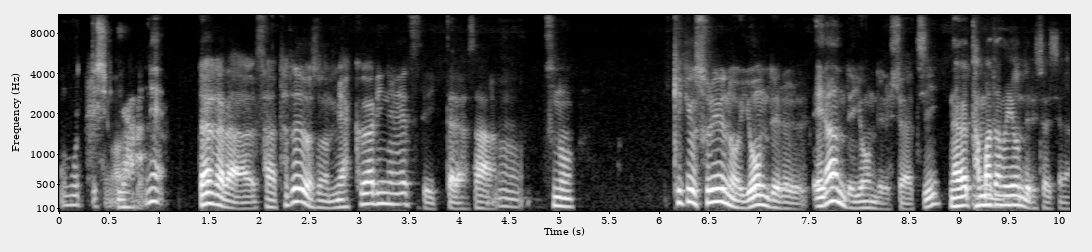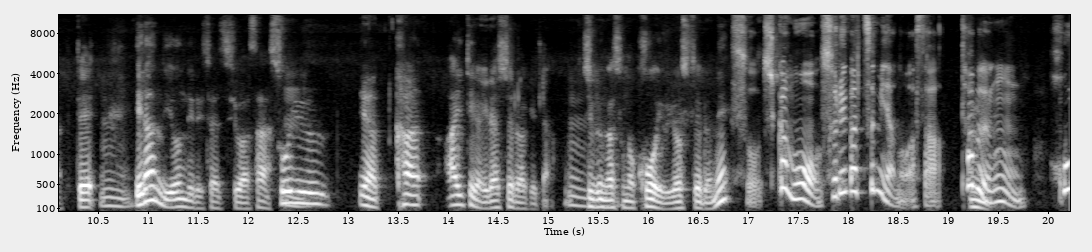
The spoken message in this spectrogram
思ってしまうよね。だからさ例えばその脈ありのやつで言ったらさ、うん。その結局そういうのを読んでる選んで読んでる人たちなたまたま読んでる人たちじゃなくて、うん。選んで読んでる人たちはさそういう、いやか相手がいらっしゃるわけじゃん。うん。自分がその行為を寄せてるね。そう。しかもそれが罪なのはさ多分、本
